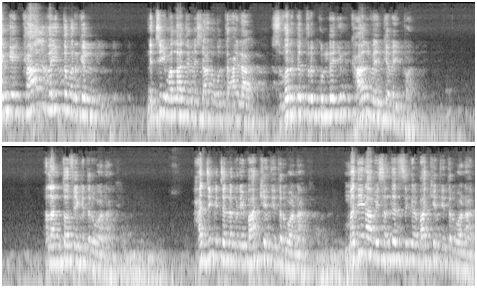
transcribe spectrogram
அங்கே கால் வைத்தவர்கள் நிச்சயம் அல்லா ஜல்லஷானு தஆலா சுவர்க்கத்திற்குள்ளேயும் கால் வைக்க வைப்பான். அல்லாஹ் தோஃபிக்கு தருவானாக. ஹஜ்ஜுக்கு செல்லக்கூடிய பாக்கியத்தை தருவானாக. மதீனாவை சந்தரிசுகிற பாக்கியத்தை தருவானாக.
